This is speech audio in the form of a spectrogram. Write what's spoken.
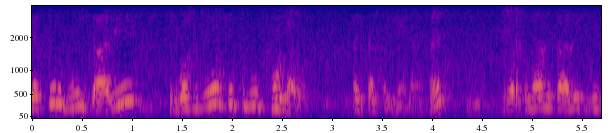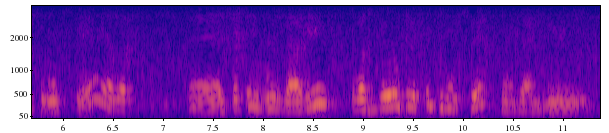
चतुर्भुजधारी वसुदेव चित्र रूप हो जाओ। ऐसा कर लेना है। वर्तमान कालिक विश्व रूप से अगर चतुर्भुजधारी वसुदेव के चित्र रूप से हो जाएँगे।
